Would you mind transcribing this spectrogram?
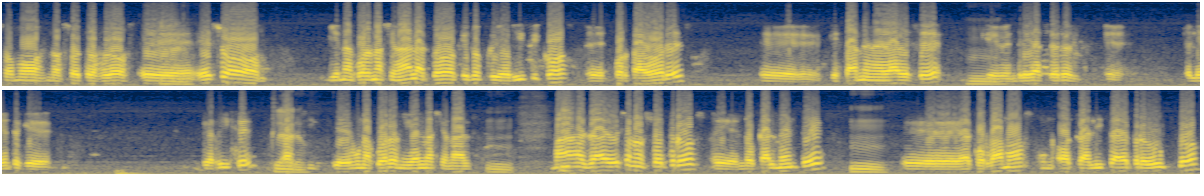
somos nosotros dos. Eh, Eso viene a acuerdo nacional a todos aquellos frigoríficos eh, exportadores eh, que están en el ABC, mm. que vendría a ser el, eh, el ente que, que rige, claro. que es un acuerdo a nivel nacional. Más allá de eso, nosotros localmente acordamos un, otra lista de productos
